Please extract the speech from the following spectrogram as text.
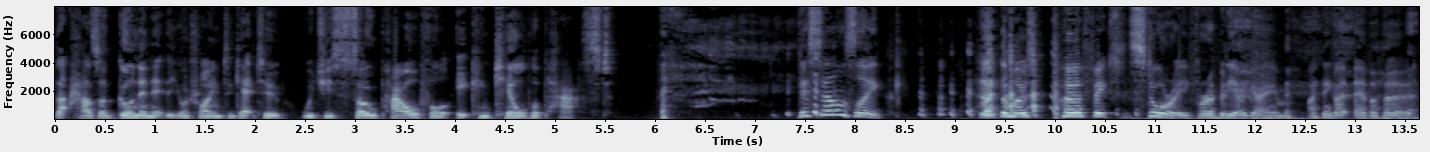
that has a gun in it that you're trying to get to, which is so powerful it can kill the past. This sounds like like the most perfect story for a video game I think I've ever heard.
